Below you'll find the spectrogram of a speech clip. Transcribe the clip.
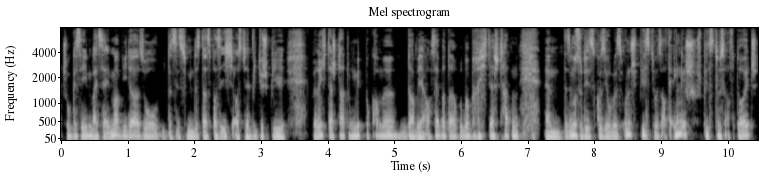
schon gesehen, weil es ja immer wieder so, das ist zumindest das, was ich aus der Videospielberichterstattung mitbekomme, da wir ja auch selber darüber Bericht erstatten, ähm, das ist immer so die Diskussion ist, und spielst du es auf Englisch, spielst du es auf Deutsch?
